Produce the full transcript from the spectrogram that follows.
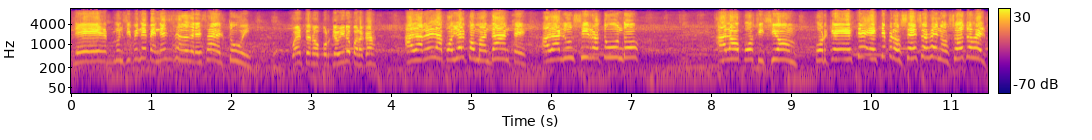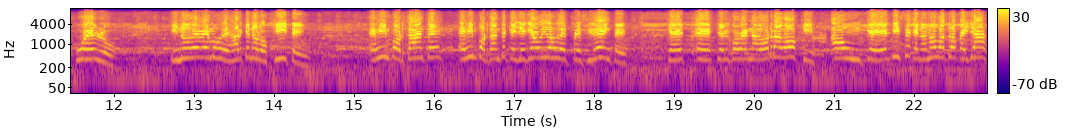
Del municipio de Independencia Santa Teresa del Tuy. Cuéntenos, ¿por qué vino para acá? A darle el apoyo al comandante, a darle un sí rotundo a la oposición, porque este, este proceso es de nosotros, el pueblo, y no debemos dejar que nos lo quiten. Es importante, es importante que llegue a oídos del presidente que este, el gobernador Radoski, aunque él dice que no nos va a atropellar,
